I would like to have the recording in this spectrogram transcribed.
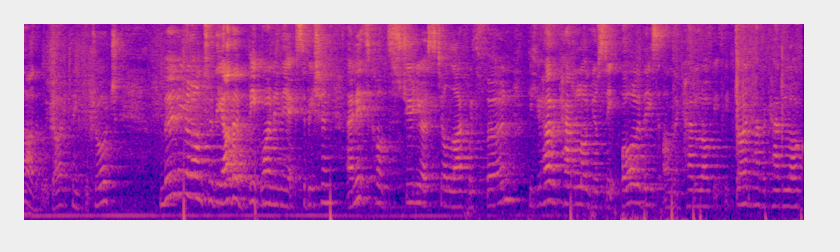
Yeah. Ah, there we go. Thank you, George. Moving along to the other big one in the exhibition, and it's called Studio Still Life with Fern. If you have a catalogue, you'll see all of these on the catalogue. If you don't have a catalogue,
